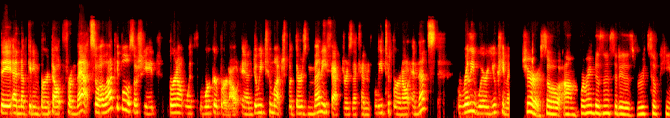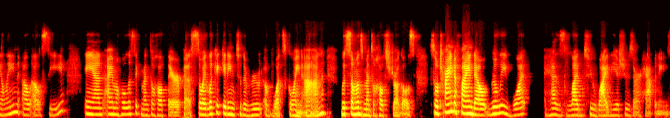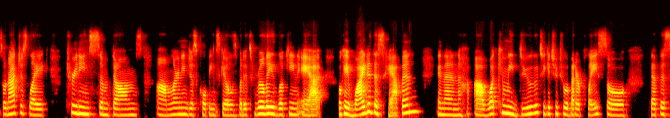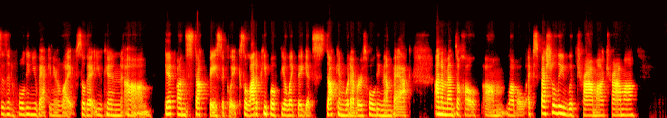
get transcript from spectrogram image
they end up getting burnt out from that. So a lot of people associate burnout with worker burnout and doing too much, but there's many factors that can lead to burnout. And that's really where you came in. Sure. So um, for my business, it is Roots of Healing LLC, and I am a holistic mental health therapist. So I look at getting to the root of what's going on with someone's mental health struggles. So trying to find out really what has led to why the issues are happening. So not just like treating symptoms, um, learning just coping skills, but it's really looking at okay, why did this happen? And then uh, what can we do to get you to a better place so that this isn't holding you back in your life so that you can um, get unstuck basically? Because a lot of people feel like they get stuck in whatever is holding them back on a mental health um, level, especially with trauma. Trauma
